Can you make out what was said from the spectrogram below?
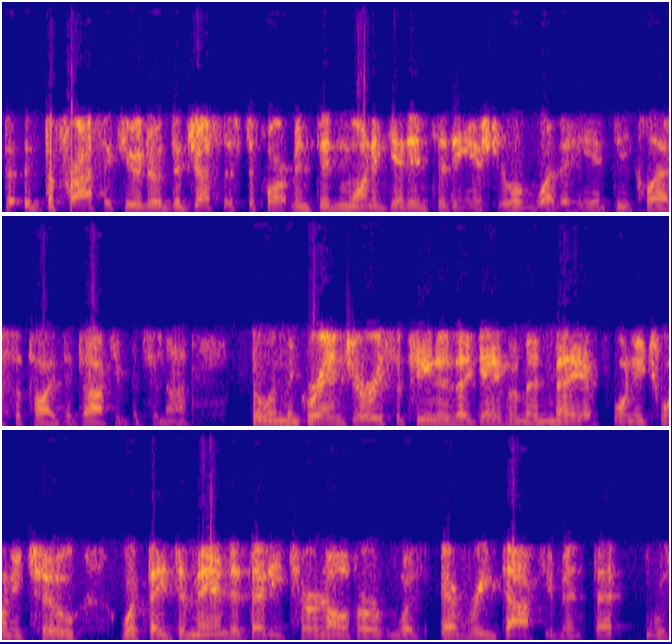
the, the prosecutor, the Justice Department didn't want to get into the issue of whether he had declassified the documents or not. So in the grand jury subpoena they gave him in May of 2022, what they demanded that he turn over was every document that was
